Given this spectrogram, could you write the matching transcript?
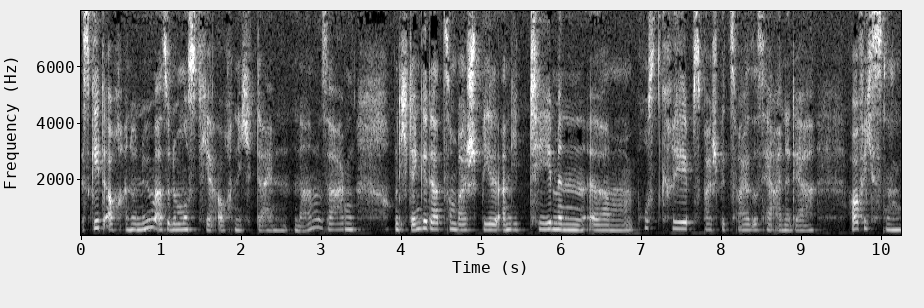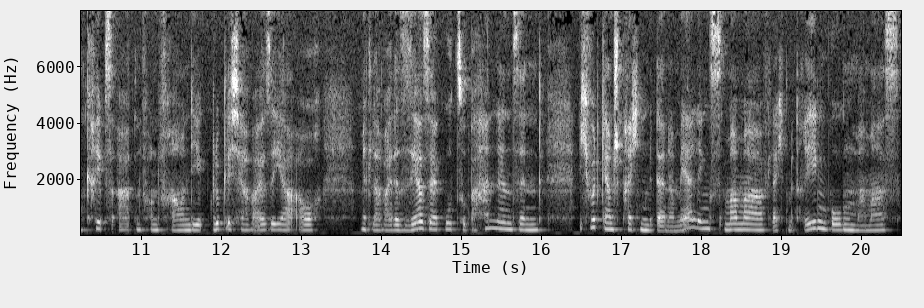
Es geht auch anonym, also du musst hier auch nicht deinen Namen sagen. Und ich denke da zum Beispiel an die Themen ähm, Brustkrebs, beispielsweise ist ja eine der häufigsten Krebsarten von Frauen, die glücklicherweise ja auch mittlerweile sehr, sehr gut zu behandeln sind. Ich würde gern sprechen mit deiner Mehrlingsmama, vielleicht mit Regenbogenmamas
